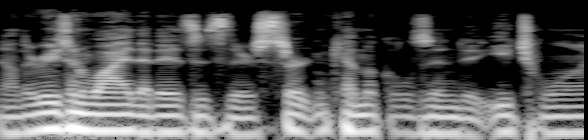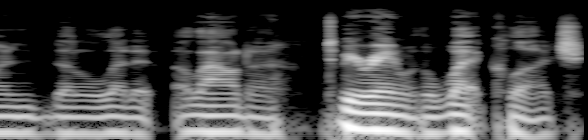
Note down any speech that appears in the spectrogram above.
Now the reason why that is is there's certain chemicals into each one that'll let it allow to to be ran with a wet clutch.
